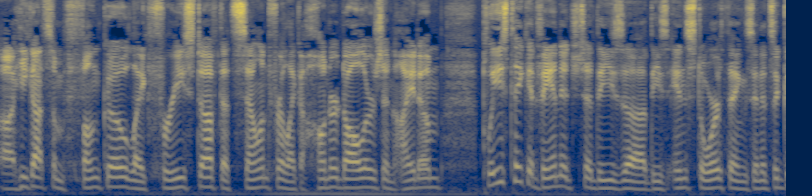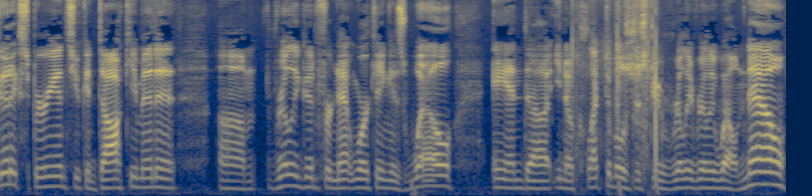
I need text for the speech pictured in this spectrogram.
Uh, he got some Funko like free stuff that's selling for like a hundred dollars an item. Please take advantage to these uh, these in store things, and it's a good experience. You can document it. Um, really good for networking as well, and uh, you know collectibles just do really really well. Now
